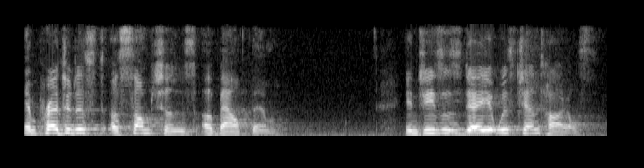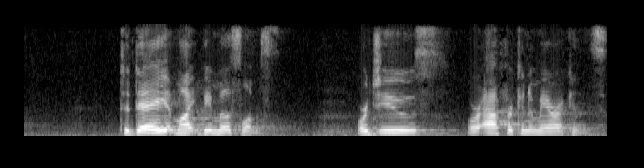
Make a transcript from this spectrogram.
and prejudiced assumptions about them. In Jesus' day, it was Gentiles. Today, it might be Muslims or Jews or African Americans.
